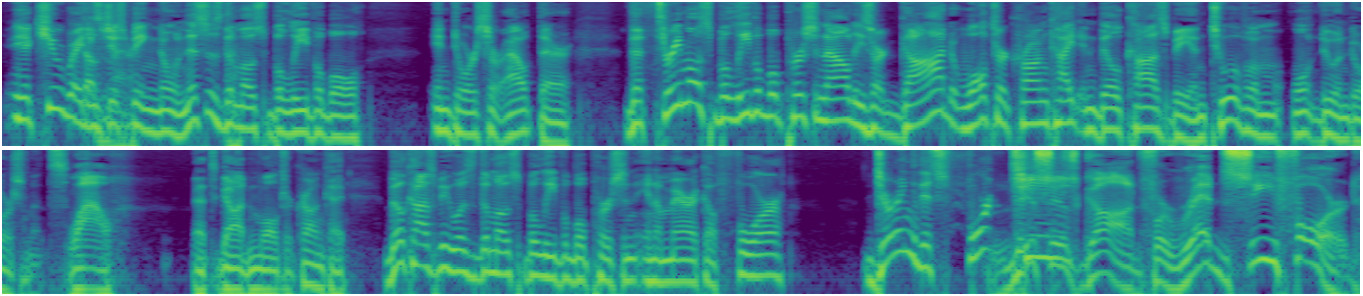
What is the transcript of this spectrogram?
Yeah, Q rating is just matter. being known. This is the most believable endorser out there. The three most believable personalities are God, Walter Cronkite, and Bill Cosby, and two of them won't do endorsements. wow. That's God and Walter Cronkite. Bill Cosby was the most believable person in America for during this 14 This is God for Red Sea Ford.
